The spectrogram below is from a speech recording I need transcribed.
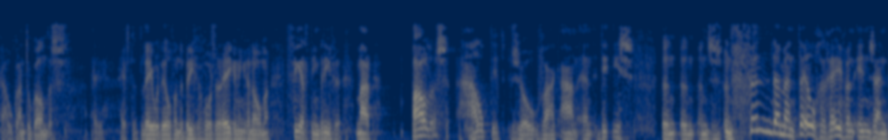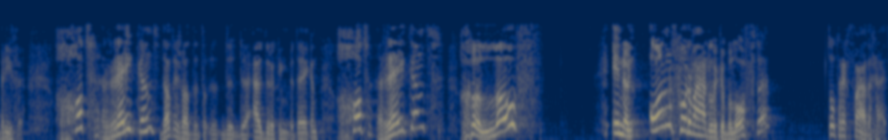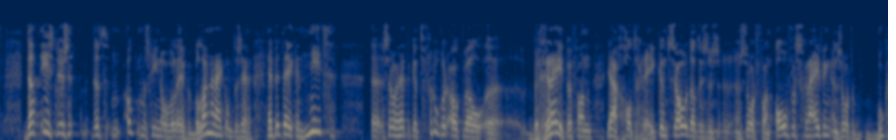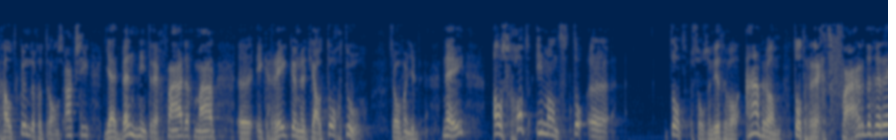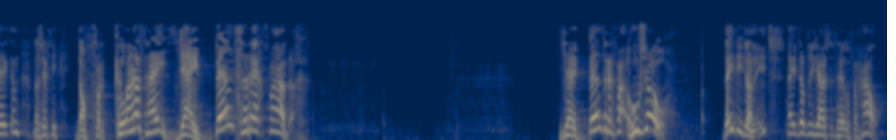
ja, hoe kan het ook anders? Hij heeft het leeuwendeel van de brieven voor zijn rekening genomen. Veertien brieven. Maar Paulus haalt dit zo vaak aan. En dit is een, een, een, een fundamenteel gegeven in zijn brieven. God rekent, dat is wat de, de, de uitdrukking betekent. God rekent geloof in een onvoorwaardelijke belofte tot rechtvaardigheid. Dat is dus, dat is ook misschien nog wel even belangrijk om te zeggen. Het betekent niet, uh, zo heb ik het vroeger ook wel uh, begrepen van, ja, God rekent zo, dat is een, een soort van overschrijving, een soort boekhoudkundige transactie. Jij bent niet rechtvaardig, maar uh, ik reken het jou toch toe. Zo van je. Nee, als God iemand to, tot, zoals in dit geval Abraham, tot rechtvaardige rekent, dan zegt hij, dan verklaart hij, jij bent rechtvaardig. Jij bent rechtvaardig. Hoezo? Deed hij dan iets? Nee, dat is juist het hele verhaal.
